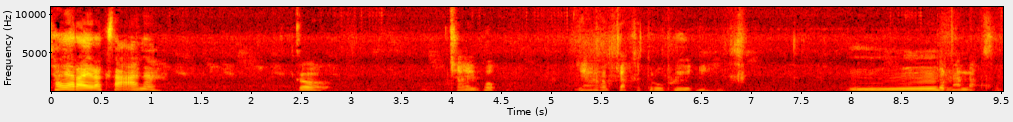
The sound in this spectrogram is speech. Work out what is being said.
ใช้อะไรรักษาน่ะ ก็ใช้พวกยากำจัดศัตรูพืชนี่อืมต้นนั้นหนักสุด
